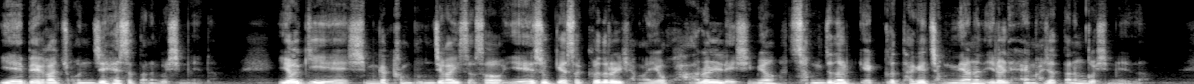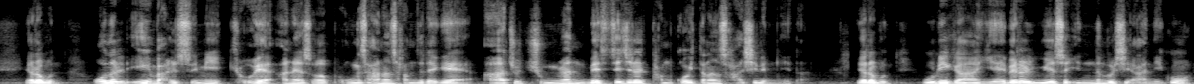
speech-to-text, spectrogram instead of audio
예배가 존재했었다는 것입니다. 여기에 심각한 문제가 있어서 예수께서 그들을 향하여 화를 내시며 성전을 깨끗하게 정리하는 일을 행하셨다는 것입니다. 여러분, 오늘 이 말씀이 교회 안에서 봉사하는 사람들에게 아주 중요한 메시지를 담고 있다는 사실입니다. 여러분, 우리가 예배를 위해서 있는 것이 아니고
